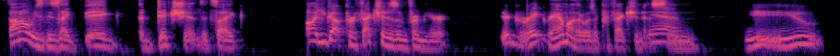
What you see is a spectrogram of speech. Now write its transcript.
it's not always these like big addictions. It's like, oh, you got perfectionism from your your great grandmother was a perfectionist, Yeah. and you you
